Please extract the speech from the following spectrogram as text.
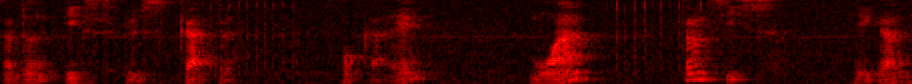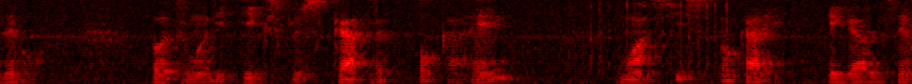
ça donne x plus 4 au carré, moins 36 égale 0. Autrement dit, x plus 4 au carré, moins 6 au carré, égale 0.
